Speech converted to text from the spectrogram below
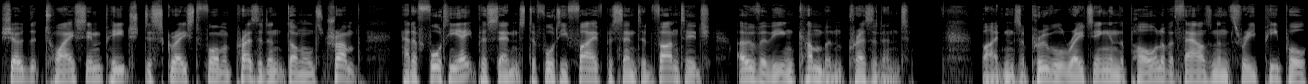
showed that twice impeached disgraced former President Donald Trump had a 48% to 45% advantage over the incumbent president. Biden's approval rating in the poll of 1,003 people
